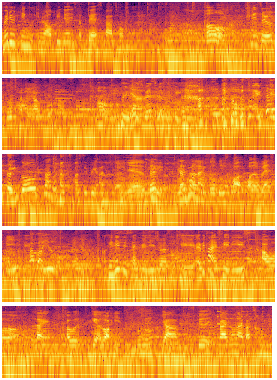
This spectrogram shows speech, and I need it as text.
Where do you think, in your opinion, is the best bak chor mee? Oh, 302 Choa Food House. Oh, okay, Yeah. that's very specific. I wasn't That's expecting a go such a specific answer. Yes, Okay, that's, let's that's a like go-to spot for the Westie. Okay, How about you? Okay, this is sacrilegious, okay? Every time I say this, I will like I will get a lot of hate. Mm-hmm. Yeah, Spill it. but I don't like bak chor mee.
